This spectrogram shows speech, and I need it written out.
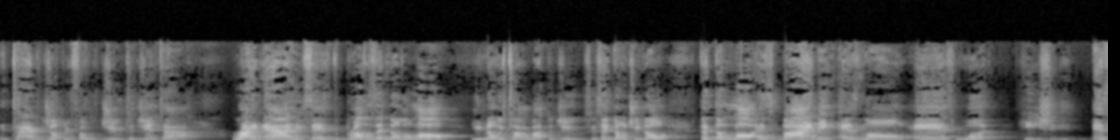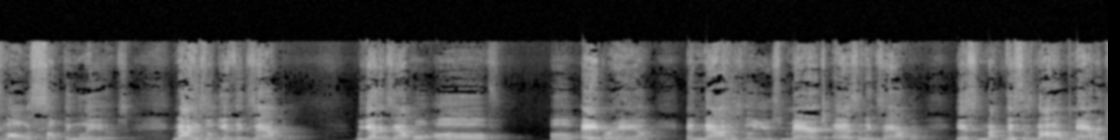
at times jumping from Jew to Gentile. Right now, he says the brothers that know the law, you know he's talking about the Jews. He said, Don't you know that the law is binding as long as what? He as long as something lives. Now he's going to give the example. We got example of, of Abraham, and now he's going to use marriage as an example. It's not, this is not a marriage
